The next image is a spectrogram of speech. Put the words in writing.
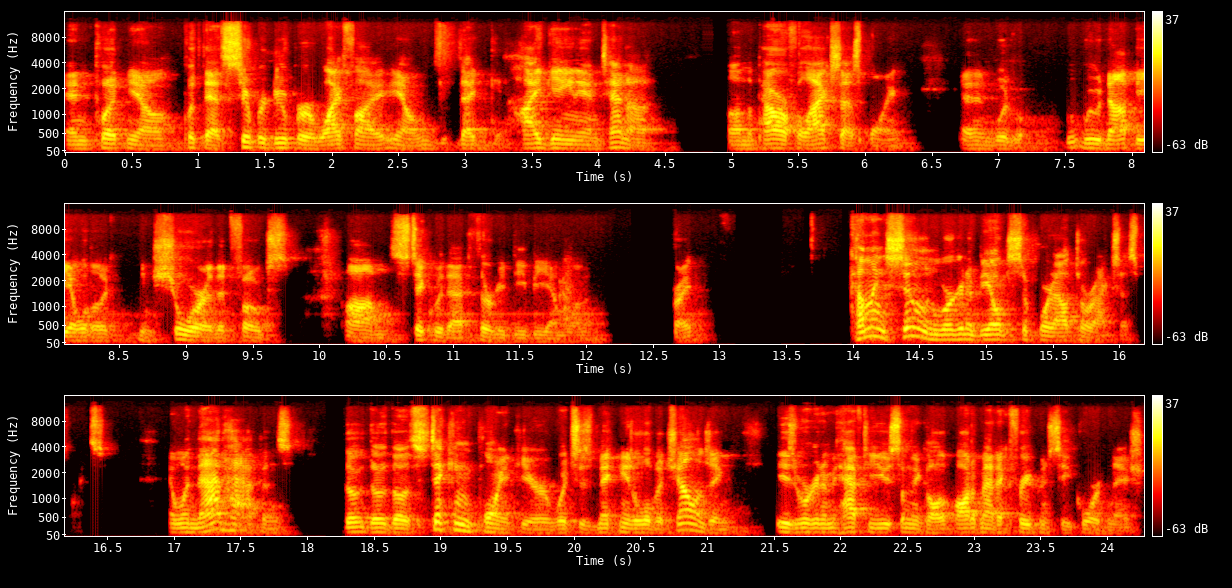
and put, you know, put that super duper Wi-Fi, you know, that high gain antenna on the powerful access point and would we would not be able to ensure that folks um, stick with that 30 dBm limit, right? Coming soon, we're going to be able to support outdoor access points. And when that happens, the, the, the sticking point here, which is making it a little bit challenging, is we're going to have to use something called automatic frequency coordination.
